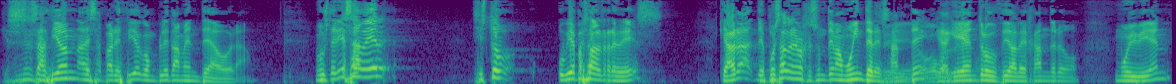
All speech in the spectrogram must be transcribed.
que esa sensación ha desaparecido completamente ahora. Me gustaría saber si esto hubiera pasado al revés, que ahora, después hablaremos que es un tema muy interesante, sí, que aquí ha introducido Alejandro muy bien.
